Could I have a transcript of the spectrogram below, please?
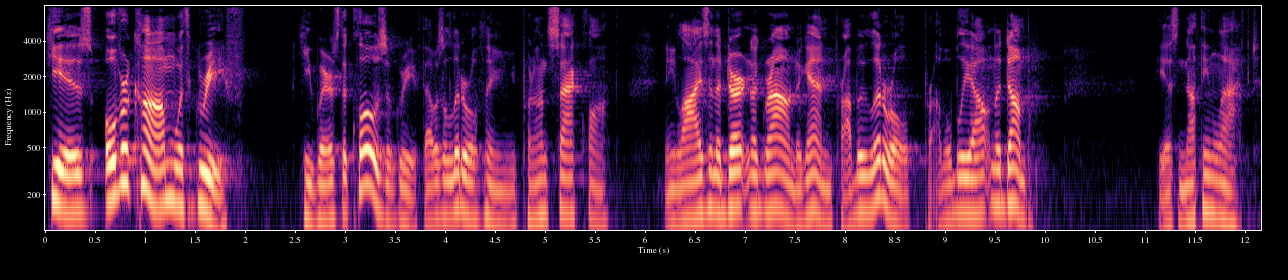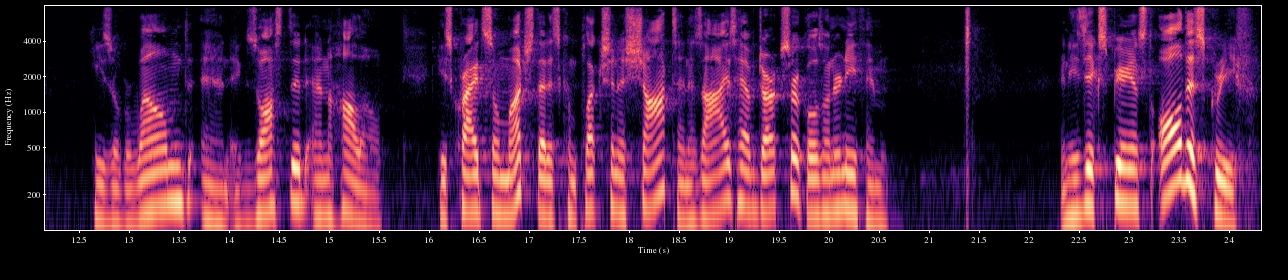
He is overcome with grief. He wears the clothes of grief. That was a literal thing. You put on sackcloth. And he lies in the dirt and the ground. Again, probably literal, probably out in the dump. He has nothing left. He's overwhelmed and exhausted and hollow. He's cried so much that his complexion is shot and his eyes have dark circles underneath him. And he's experienced all this grief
